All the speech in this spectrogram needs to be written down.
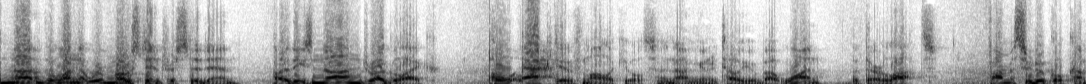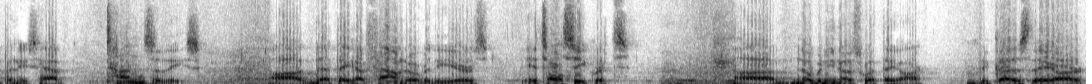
not, the one that we're most interested in are these non-drug-like active molecules. And I'm going to tell you about one, but there are lots. Pharmaceutical companies have tons of these uh, that they have found over the years. It's all secrets. Uh, nobody knows what they are because they are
